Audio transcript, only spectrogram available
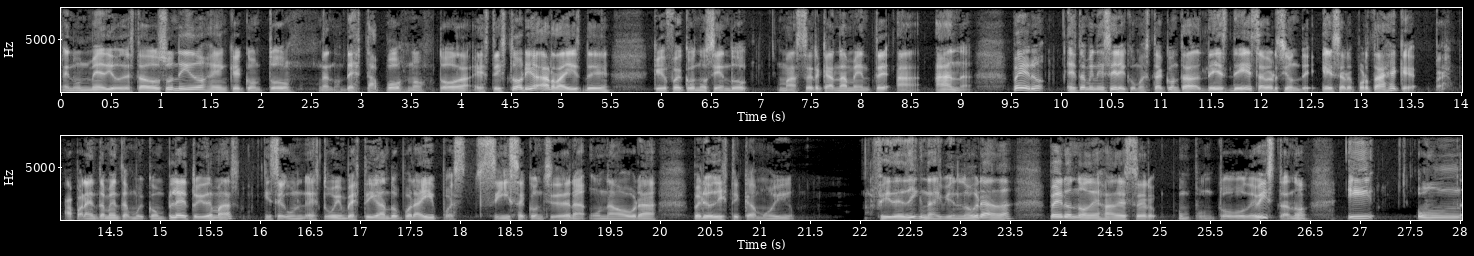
en un medio de Estados Unidos en que contó, bueno, destapó ¿no? toda esta historia a raíz de que fue conociendo más cercanamente a Ana. Pero esta miniserie, como está contada desde esa versión de ese reportaje, que pues, aparentemente es muy completo y demás, y según estuve investigando por ahí, pues sí se considera una obra periodística muy fidedigna y bien lograda, pero no deja de ser un punto de vista, ¿no? Y un,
